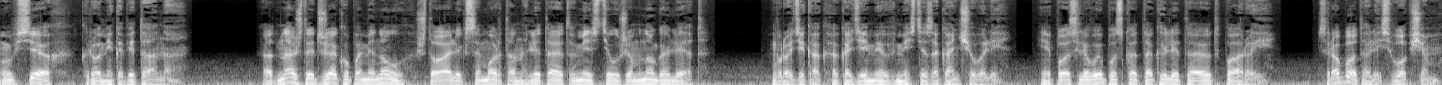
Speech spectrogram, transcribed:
У всех, кроме капитана. Однажды Джек упомянул, что Алекс и Мортон летают вместе уже много лет. Вроде как академию вместе заканчивали. И после выпуска так и летают парой. Сработались, в общем.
